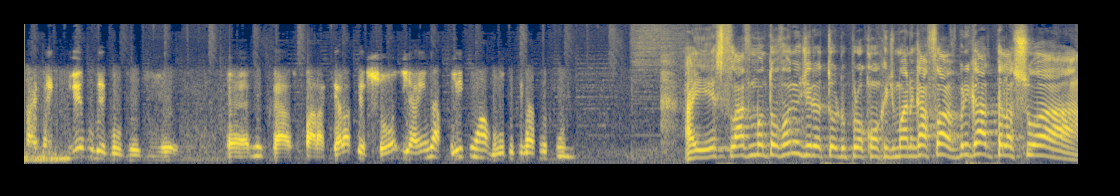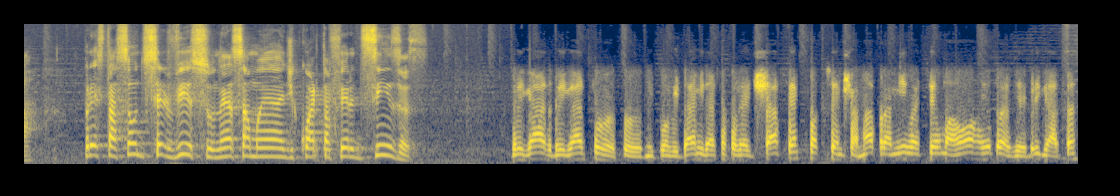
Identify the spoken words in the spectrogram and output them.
Mas a empresa devolver o dinheiro, é, no caso, para aquela pessoa e ainda aplica uma multa que vai para o fundo. Aí, esse Flávio Mantovani, o diretor do Proconca de Maringá. Flávio, obrigado pela sua prestação de serviço nessa manhã de quarta-feira de cinzas. Obrigado, obrigado por, por, me convidar e me dar essa colher de chá. Sempre pode me chamar, para mim vai ser uma honra e um prazer. Obrigado, tá?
